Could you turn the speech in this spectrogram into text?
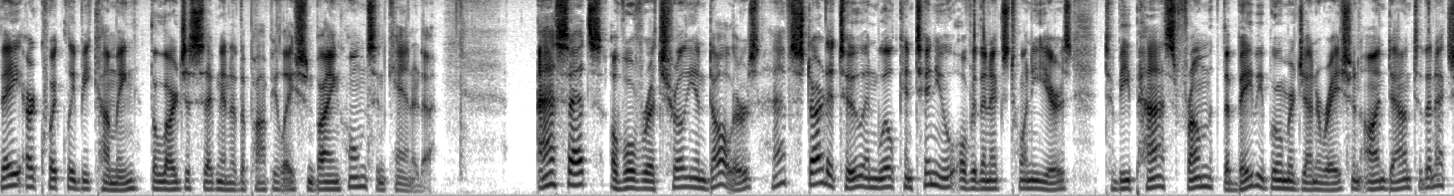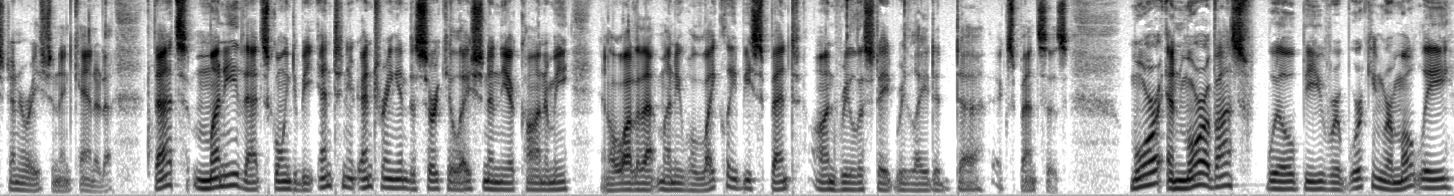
They are quickly becoming the largest segment of the population buying homes in Canada. Assets of over a trillion dollars have started to and will continue over the next 20 years to be passed from the baby boomer generation on down to the next generation in Canada. That's money that's going to be enter- entering into circulation in the economy, and a lot of that money will likely be spent on real estate related uh, expenses. More and more of us will be re- working remotely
